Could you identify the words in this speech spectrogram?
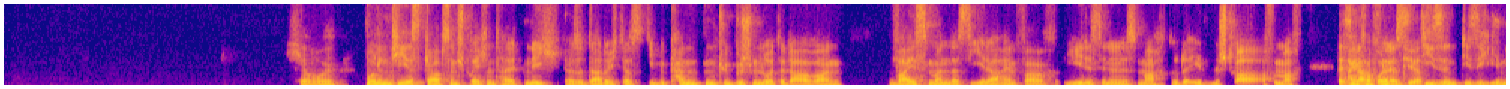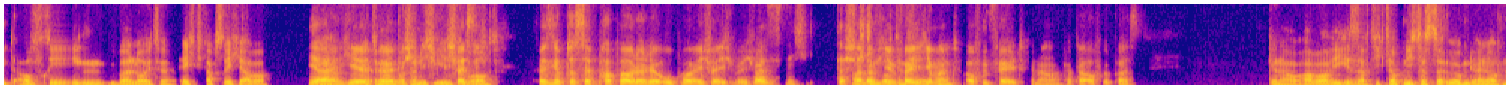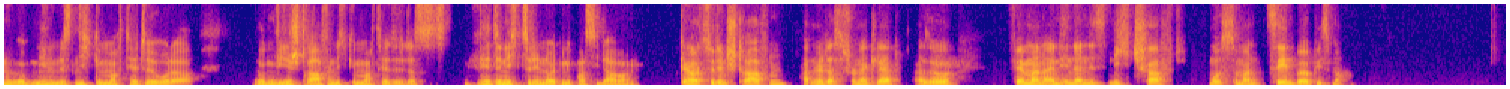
Jawohl. Volunteers gab es entsprechend halt nicht. Also dadurch, dass die bekannten typischen Leute da waren, weiß man, dass jeder einfach jedes Hindernis macht oder eben eine Strafe macht. Es einfach gab weil das die sind, die sich eben aufregen über Leute. Echt? Gab es welche, aber ja, ja hier hätte man äh, wahrscheinlich ich, eh nicht gebraucht. Nicht, ich weiß nicht, ob das der Papa oder der Opa, ich, ich, ich weiß es nicht. Da stand Ach, auf jeden auf Fall Feld, jemand ne? auf dem Feld, genau, hat da aufgepasst. Genau, aber wie gesagt, ich glaube nicht, dass da irgendeiner auch nur irgendein Hindernis nicht gemacht hätte oder irgendwie eine Strafe nicht gemacht hätte. Das hätte nicht zu den Leuten gepasst, die da waren. Genau, zu den Strafen hatten wir das schon erklärt. Also, wenn man ein Hindernis nicht schafft, musste man zehn Burpees machen.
